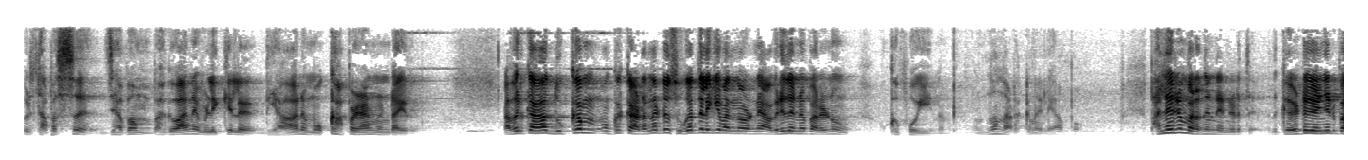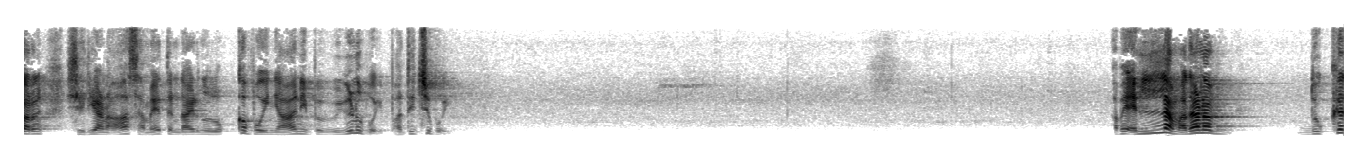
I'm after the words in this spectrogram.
ഒരു തപസ് ജപം ഭഗവാനെ വിളിക്കൽ ധ്യാനം ഒക്കെ അപ്പോഴാണ് ഉണ്ടായത്. അവർക്ക് ആ ദുഃഖം ഒക്കെ കടന്നിട്ട് സുഖത്തിലേക്ക് വന്ന ഉടനെ അവർ തന്നെ പറയണു ഒക്കെ പോയി ഒന്നും നടക്കണില്ല അപ്പൊ. പലരും പറഞ്ഞിട്ടുണ്ട് എന്റെ അടുത്ത്. അത് കേട്ട് കഴിഞ്ഞിട്ട് പറഞ്ഞു ശരിയാണ് ആ സമയത്ത് ഉണ്ടായിരുന്നതൊക്കെ പോയി ഞാനിപ്പോ വീണുപോയി പതിച്ചു പോയി അപ്പൊ എല്ലാം അതാണ് ദുഃഖ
